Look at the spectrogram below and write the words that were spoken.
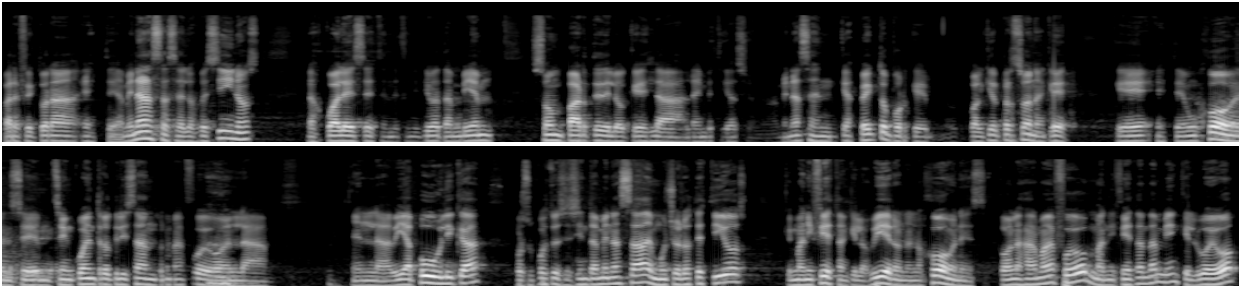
para efectuar este, amenazas a los vecinos, las cuales este, en definitiva también son parte de lo que es la, investigación. ¿Amenazas en qué aspecto? Porque cualquier persona que, que este, un joven se, se encuentra utilizando un arma de fuego en la, en la vía pública, por supuesto se siente amenazada y muchos de los testigos que manifiestan que los vieron en los jóvenes con las armas de fuego, manifiestan también que luego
